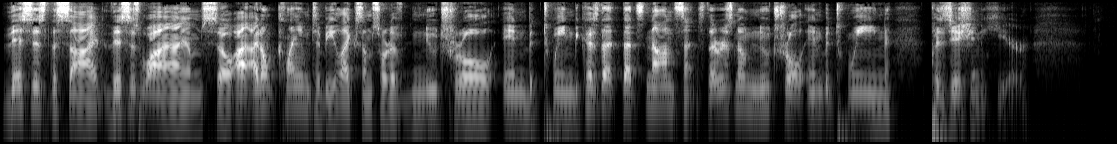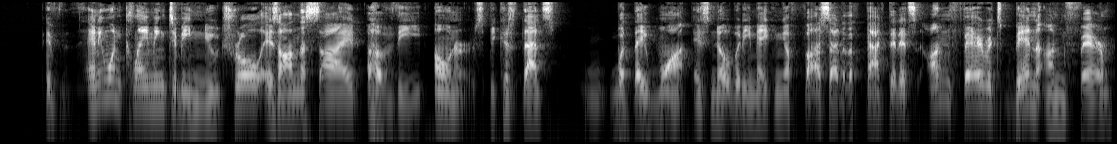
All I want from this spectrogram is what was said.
this is the side this is why i am so I, I, don't claim to be like some sort of neutral in between because that that's nonsense. There is no neutral in between position here. If anyone claiming to be neutral is on the side of the owners because that's what they want. Is nobody making a fuss out of the fact that it's unfair it's been unfair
